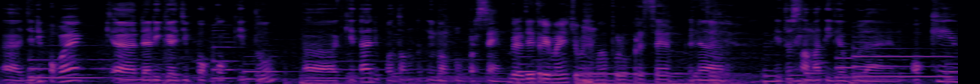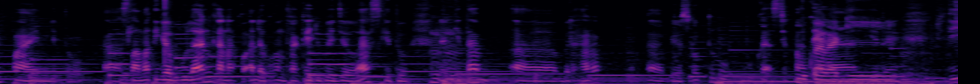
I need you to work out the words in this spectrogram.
uh, jadi pokoknya uh, dari gaji pokok itu uh, kita dipotong 50% Berarti terimanya cuma 50% gitu Benar. ya? itu selama tiga bulan oke fine gitu Uh, selama tiga bulan karena kok ada kontraknya juga jelas gitu dan kita uh, berharap uh, bioskop tuh buka secepatnya buka lagi gitu. jadi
